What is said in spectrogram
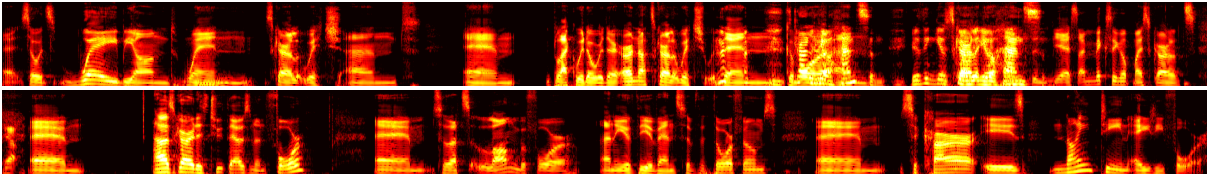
Uh, so it's way beyond when Scarlet Witch and um, Black Widow were there. Or not Scarlet Witch, then Gamora. Scarlett Johansson. You're thinking of Scarlett Scarlett Johansson. Johansson. Yes, I'm mixing up my Scarlets. Yeah. Um, Asgard is 2004. Um, so that's long before any of the events of the Thor films. Um, Sakaar is 1984.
